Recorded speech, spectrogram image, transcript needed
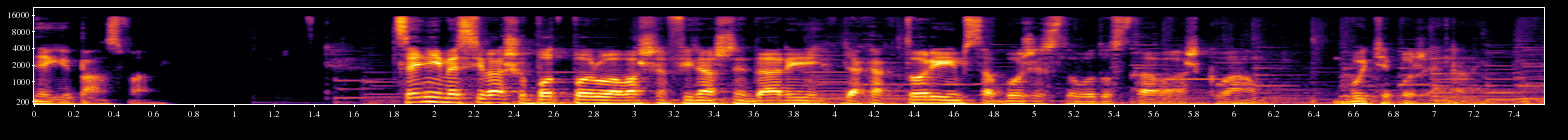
Nech je Pán s vami. Ceníme si vašu podporu a vaše finančné dary, vďaka ktorým sa Božie slovo dostáva až k vám. Buďte poženaní.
